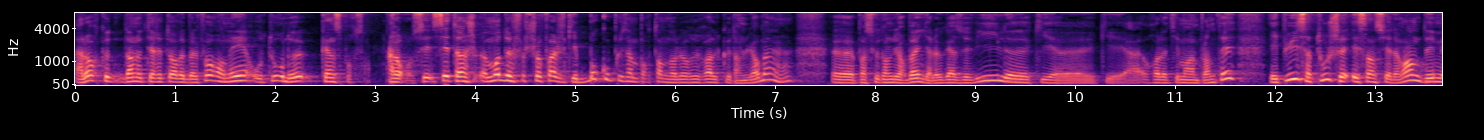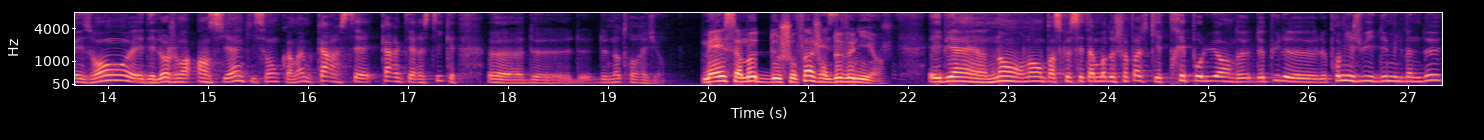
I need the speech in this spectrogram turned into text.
alors que dans le territoire de Belfort, on est autour de 15 alors, c'est un, mode de chauffage qui est beaucoup plus important dans le rural que dans l'urbain, hein, euh, parce que dans l'urbain, il y a le gaz de ville euh, qui, euh, qui est relativement implanté, et puis ça touche essentiellement des maisons et des logements anciens qui sont quand même caractéristiques de notre région. Mais c'est un mode de chauffage en devenir. Eh bien, non, non, parce que c'est un mode de chauffage qui est très polluant. depuis le, 1er juillet 2022,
